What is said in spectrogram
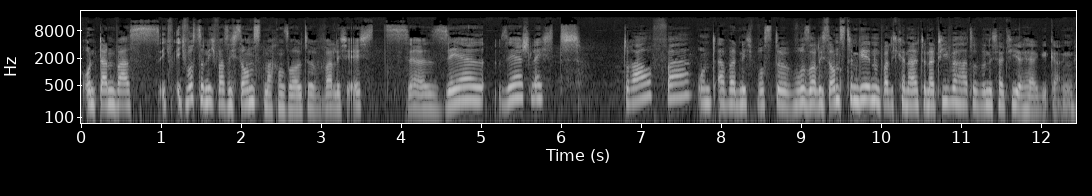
Und dann war es, ich, ich wusste nicht, was ich sonst machen sollte, weil ich echt sehr, sehr schlecht drauf war und aber nicht wusste, wo soll ich sonst hingehen und weil ich keine Alternative hatte, bin ich halt hierher gegangen.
